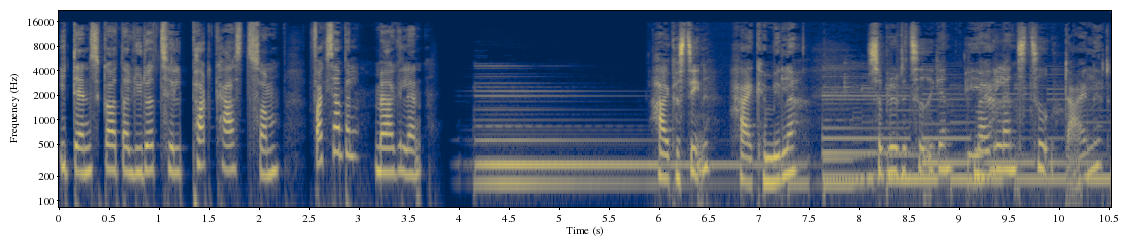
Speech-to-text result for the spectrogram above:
i danskere, der lytter til podcast som for eksempel Mørkeland. Hej Christine. Hej Camilla. Så blev det tid igen. Ja. Mørkelands tid. Dejligt.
